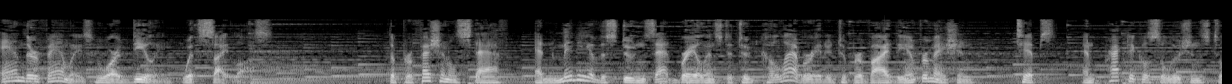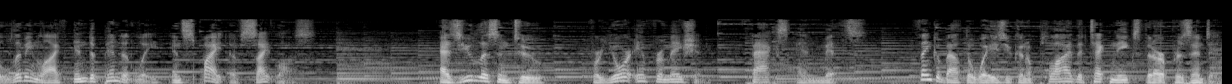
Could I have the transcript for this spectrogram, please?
and their families who are dealing with sight loss. The professional staff and many of the students at Braille Institute collaborated to provide the information, tips, and practical solutions to living life independently in spite of sight loss. As you listen to For Your Information, Facts and Myths, think about the ways you can apply the techniques that are presented.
